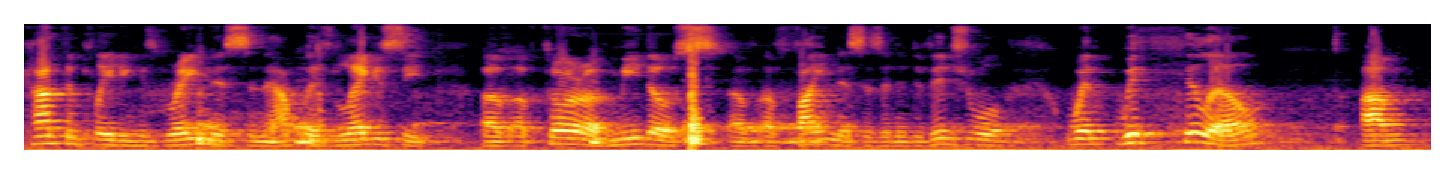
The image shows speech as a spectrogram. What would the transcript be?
contemplating his greatness and how, his legacy of, of Torah, of midos, of, of fineness as an individual. When with Hillel, um,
